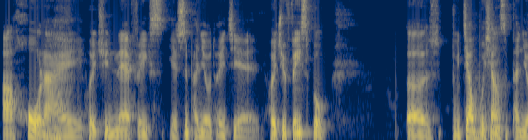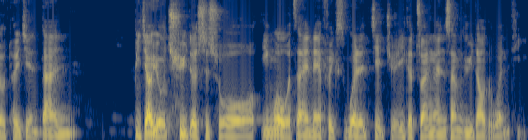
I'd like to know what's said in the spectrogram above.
啊。后来会去 Netflix，也是朋友推荐；会去 Facebook，呃，比较不像是朋友推荐，但比较有趣的是说，因为我在 Netflix 为了解决一个专案上遇到的问题，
